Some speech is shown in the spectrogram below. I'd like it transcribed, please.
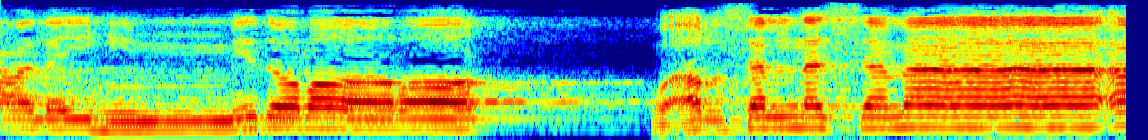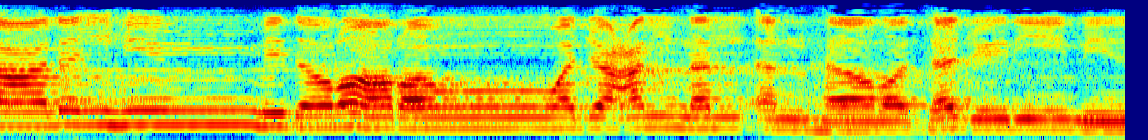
عليهم مدرارا. وأرسلنا السماء عليهم مدرارا وجعلنا الأنهار تجري من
